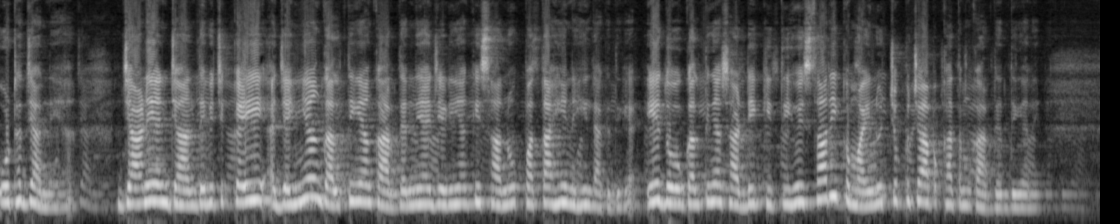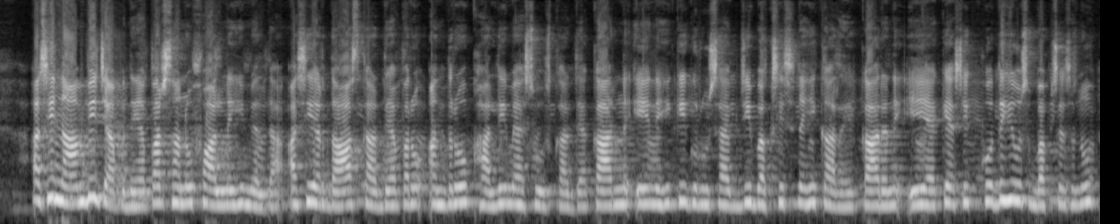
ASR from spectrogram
ਉੱਠ ਜਾਂਦੇ ਆ ਜਾਣੇ ਅਣਜਾਣ ਦੇ ਵਿੱਚ ਕਈ ਅਜਈਆਂ ਗਲਤੀਆਂ ਕਰ ਦਿੰਦੇ ਆ ਜਿਹੜੀਆਂ ਕਿ ਸਾਨੂੰ ਪਤਾ ਹੀ ਨਹੀਂ ਲੱਗਦੀਆਂ। ਇਹ ਦੋ ਗਲਤੀਆਂ ਸਾਡੀ ਕੀਤੀ ਹੋਈ ਸਾਰੀ ਕਮਾਈ ਨੂੰ ਚੁੱਪਚਾਪ ਖਤਮ ਕਰ ਦਿੰਦੀਆਂ ਨੇ। ਅਸੀਂ ਨਾਮ ਵੀ ਜਪਦੇ ਆ ਪਰ ਸਾਨੂੰ ਫਲ ਨਹੀਂ ਮਿਲਦਾ। ਅਸੀਂ ਅਰਦਾਸ ਕਰਦੇ ਆ ਪਰ ਉਹ ਅੰਦਰੋਂ ਖਾਲੀ ਮਹਿਸੂਸ ਕਰਦੇ ਆ ਕਾਰਨ ਇਹ ਨਹੀਂ ਕਿ ਗੁਰੂ ਸਾਹਿਬ ਜੀ ਬਖਸ਼ਿਸ਼ ਨਹੀਂ ਕਰ ਰਹੇ। ਕਾਰਨ ਇਹ ਹੈ ਕਿ ਅਸੀਂ ਖੁਦ ਹੀ ਉਸ ਬਖਸ਼ਿਸ਼ ਨੂੰ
